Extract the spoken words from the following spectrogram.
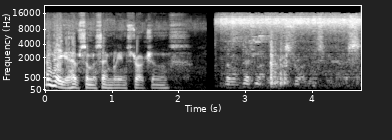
And here you have some assembly instructions that will definitely destroy the mosquitoes.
